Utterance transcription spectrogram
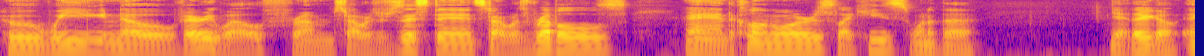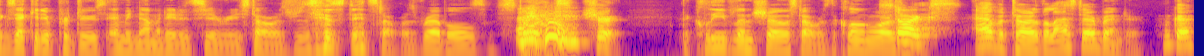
who we know very well from Star Wars Resistance, Star Wars Rebels, and the Clone Wars. Like he's one of the yeah, there you go. Executive produced Emmy nominated series Star Wars Resistance, Star Wars Rebels, Storks, sure. The Cleveland Show, Star Wars The Clone Wars, Storks. Avatar The Last Airbender. Okay.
